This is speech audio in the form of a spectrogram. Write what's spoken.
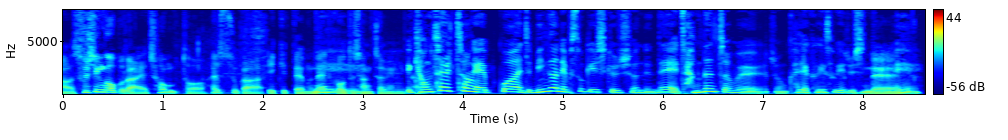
아, 수신 거부를 아예 처음부터 할 수가 있기 때문에 네. 그것도 장점입니다. 경찰청 앱과 이제 민간 앱 소개시켜 주셨는데 장단점을 좀 간략하게 소개해 주신다면 네. 네.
